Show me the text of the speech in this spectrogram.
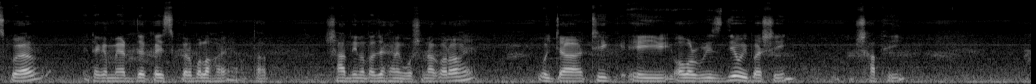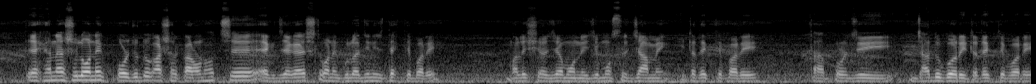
স্কোয়ার, এটাকে ম্যাটদেকা স্কোয়ার বলা হয়, অর্থাৎ স্বাধীনতা যেখানে ঘোষণা করা হয়, ওইটা ঠিক এই ওভারব্রিজ দিয়ে ওই পাশেই, সাথেই। তো এখানে আসলে অনেক পর্যটক আসার কারণ হচ্ছে এক জায়গায় আসলে অনেকগুলো জিনিস দেখতে পারে। মালয়েশিয়ার যেমন এই যে মসজিদ জামে, এটা দেখতে পারে। তারপর যেই জাদুঘর, এটা দেখতে পারে।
